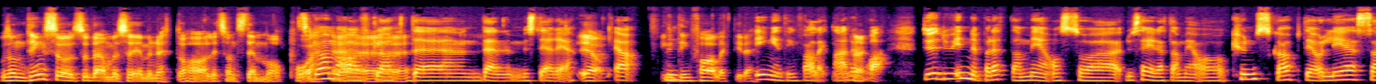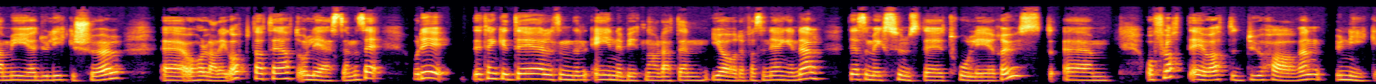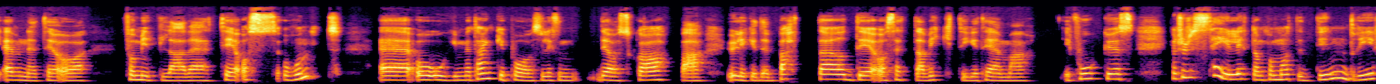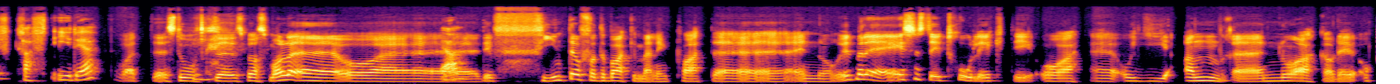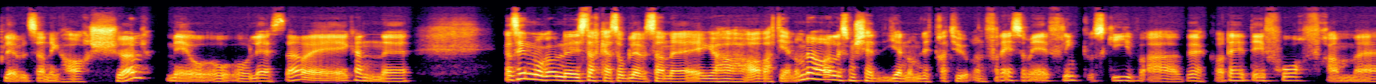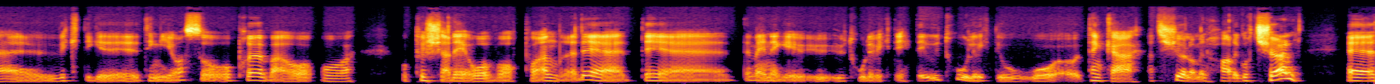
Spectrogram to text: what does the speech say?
og sånne ting, så, så dermed så er vi nødt til å ha litt sånn stemmer på Så da har vi eh, avklart eh, den mysteriet. Ja. Ja, Ingenting farlig i det. ingenting farlig. Nei, det Nei. er bra. Du, du er inne på dette med også, du sier dette med å, kunnskap, det å lese mye. Du liker sjøl eh, å holde deg oppdatert og lese. Men se, og det, jeg tenker det er liksom den ene biten av det at en gjør det for sin egen del. Det som jeg syns er utrolig raust um, og flott, er jo at du har en unik evne til å formidle det til oss rundt. Uh, og med tanke på liksom, det å skape ulike debatter, det å sette viktige temaer i fokus. Kan du si litt om måte din drivkraft i det? Det var et eh, stort eh, spørsmål, eh, og Ja. det er fint å få tilbakemelding på at en når ut, men jeg syns det er utrolig viktig å, å gi andre noe av de opplevelsene jeg har sjøl med å, å, å lese. og jeg kan kan si Noen av de sterkeste opplevelsene jeg har, vært gjennom. Det har liksom skjedd gjennom litteraturen. For de som er flinke å skrive bøker, de, de får fram eh, viktige ting i oss og, og prøver å, å, å pushe det over på andre. Det, det, det mener jeg er utrolig viktig. Det er utrolig viktig å, å tenke at selv om en har det godt sjøl,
